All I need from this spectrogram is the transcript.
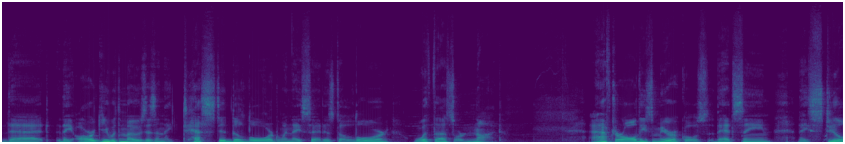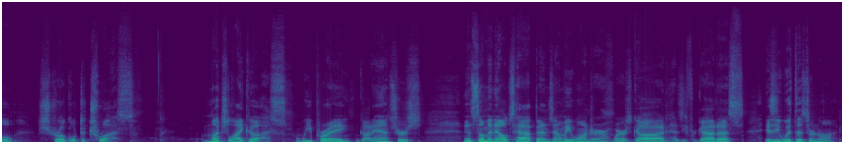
that they argued with Moses and they tested the Lord when they said, Is the Lord with us or not? after all these miracles they had seen, they still struggled to trust. Much like us, we pray, God answers, then something else happens and we wonder, where's God? Has He forgot us? Is He with us or not?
